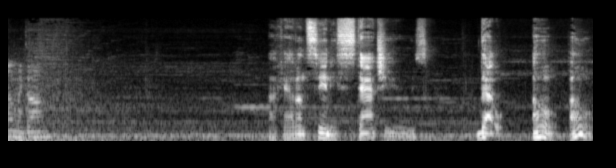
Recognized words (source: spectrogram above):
Oh my god. Okay, I don't see any statues. That. Oh, oh.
